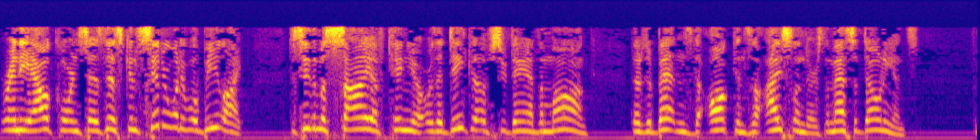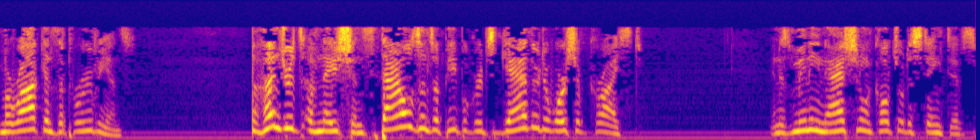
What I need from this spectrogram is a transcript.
Randy Alcorn says this Consider what it will be like to see the Maasai of Kenya or the Dinka of Sudan, the Hmong, the Tibetans, the Alkans, the Icelanders, the Macedonians, the Moroccans, the Peruvians. Hundreds of nations, thousands of people groups gather to worship Christ and as many national and cultural distinctives,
